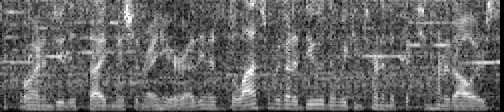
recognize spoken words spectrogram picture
Let's go ahead and do this side mission right here. I think this is the last one we gotta do. Then we can turn in the fifteen hundred dollars.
